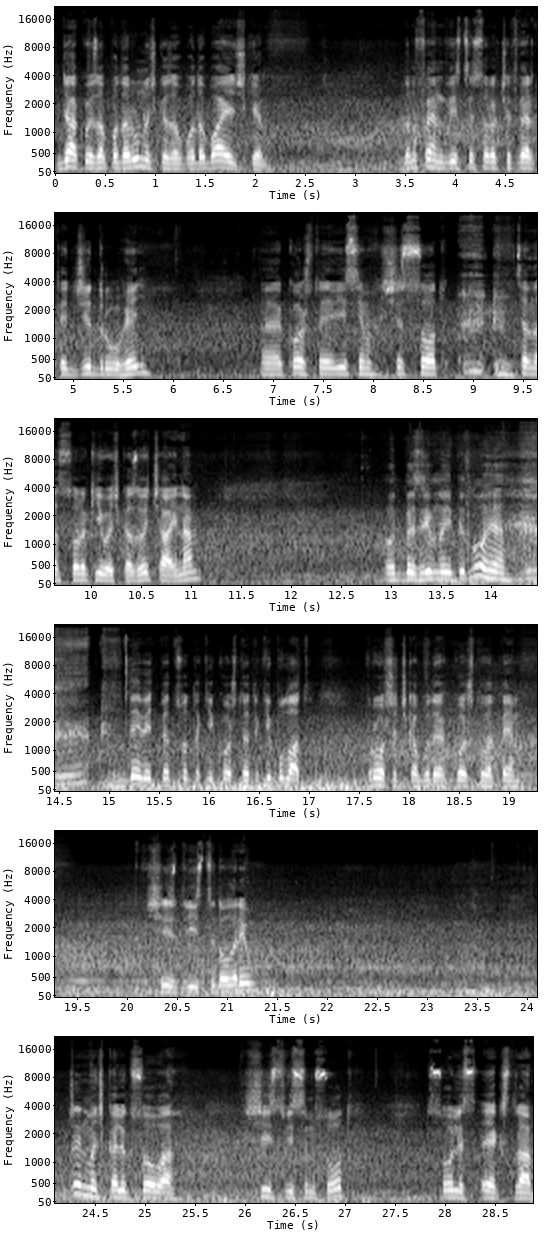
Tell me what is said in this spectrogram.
Дякую за подаруночки, за вподобаєчки. Донфен 244 G2. Е, Коштує 8600. Це в нас 40 звичайна. От без рівної підлоги 9500 такий коштує. Такий булат прошечка буде коштувати 6200 доларів. Джинмочка люксова 6800. Соліс екстра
